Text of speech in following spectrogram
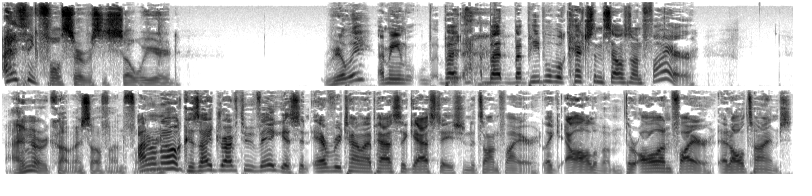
I think full service is so weird Really? I mean, but but but people will catch themselves on fire. i never caught myself on fire I don't know because I drive through Vegas and every time I pass a gas station, it's on fire. Like all of them, they're all on fire at all times.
